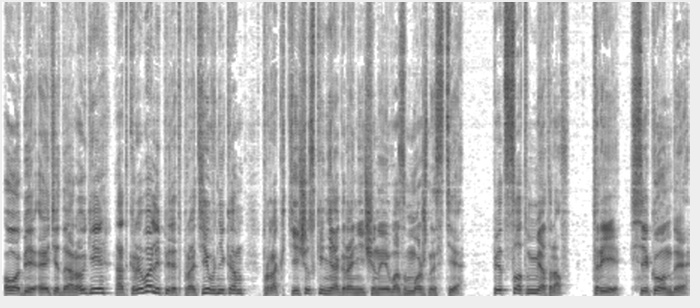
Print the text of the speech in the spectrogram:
Обе эти дороги открывали перед противником практически неограниченные возможности. 500 метров. 3 секунды.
